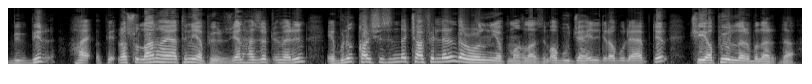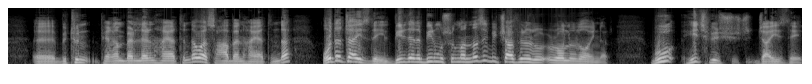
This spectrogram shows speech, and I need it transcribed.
Bir, bir ha, Resulullah'ın hayatını yapıyoruz. Yani Hazreti Ömer'in e, bunun karşısında kafirlerin de rolünü yapmak lazım. Abu Cehil'dir, Abu Leheb'dir ki yapıyorlar bunlar da. E, bütün peygamberlerin hayatında ve sahabenin hayatında. O da caiz değil. Bir tane bir Müslüman nasıl bir kafirin rolünü oynar? Bu hiçbir caiz değil.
